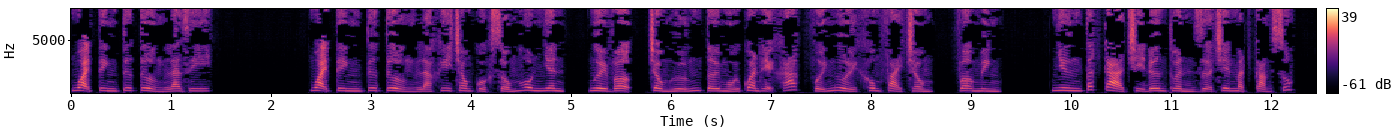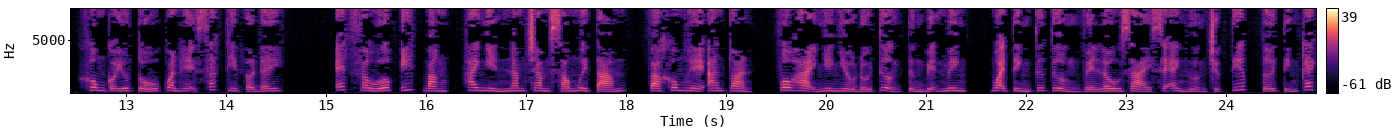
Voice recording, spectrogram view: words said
Ngoại tình tư tưởng là gì? Ngoại tình tư tưởng là khi trong cuộc sống hôn nhân, người vợ, chồng hướng tới mối quan hệ khác với người không phải chồng, vợ mình. Nhưng tất cả chỉ đơn thuần dựa trên mặt cảm xúc, không có yếu tố quan hệ xác thịt ở đây. SFOUP ít bằng 2568 và không hề an toàn, vô hại như nhiều đối tượng từng biện minh, ngoại tình tư tưởng về lâu dài sẽ ảnh hưởng trực tiếp tới tính cách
